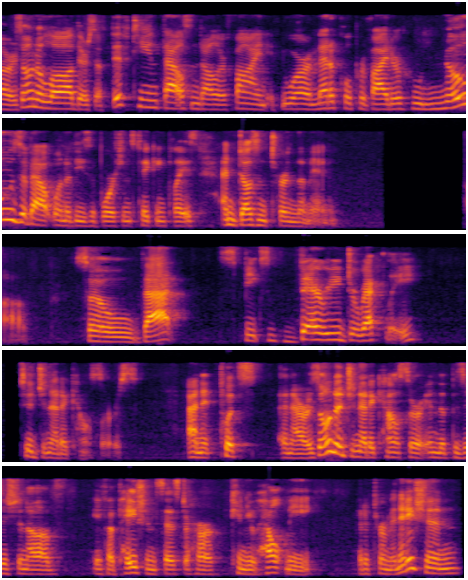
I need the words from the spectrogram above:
Arizona law, there's a $15,000 fine if you are a medical provider who knows about one of these abortions taking place and doesn't turn them in. Uh, so that speaks very directly to genetic counselors. And it puts an Arizona genetic counselor in the position of if a patient says to her, Can you help me at a termination?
